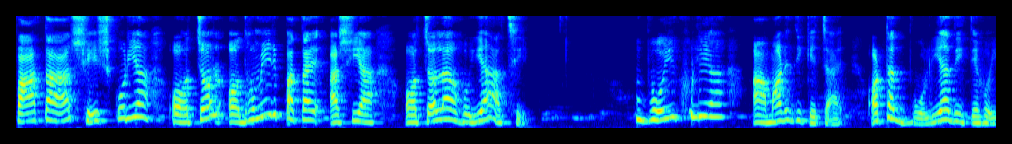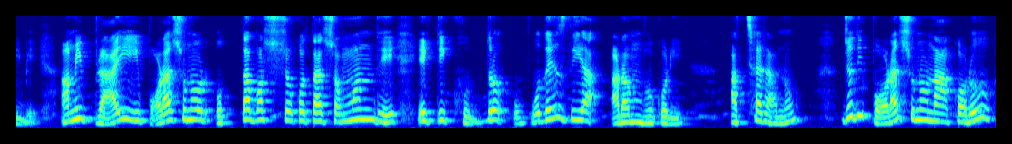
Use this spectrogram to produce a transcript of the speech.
পাতা শেষ করিয়া অচল অধমের পাতায় আসিয়া অচলা হইয়া আছে। বই খুলিয়া আমার দিকে চায়। অর্থাৎ বলিয়া দিতে হইবে। আমি প্রায়ই পড়াশুনোর অত্যাবশ্যকতা সম্বন্ধে একটি ক্ষুদ্র উপদেশ দিয়া আরম্ভ করি। আচ্ছা রানু, যদি পড়াশুনো না করো,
